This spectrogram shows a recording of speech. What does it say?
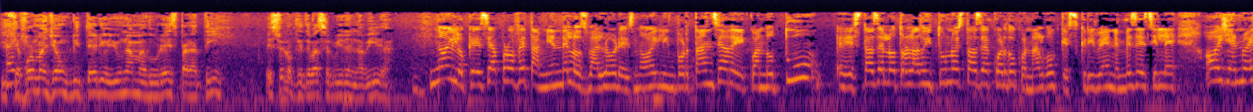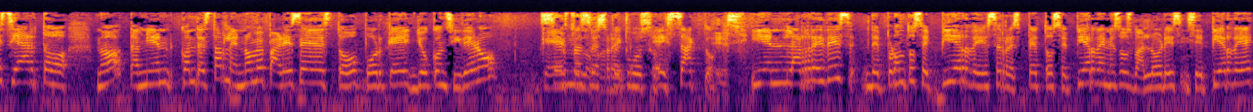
y Hay te que- formas ya un criterio y una madurez para ti. Eso es lo que te va a servir en la vida. No, y lo que decía profe también de los valores, ¿no? Y la importancia de cuando tú eh, estás del otro lado y tú no estás de acuerdo con algo que escriben, en vez de decirle, oye, no es cierto, ¿no? También contestarle, no me parece esto porque yo considero que Ser esto más es lo correcto". respetuoso. Exacto. Y en las redes de pronto se pierde ese respeto, se pierden esos valores y se pierde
